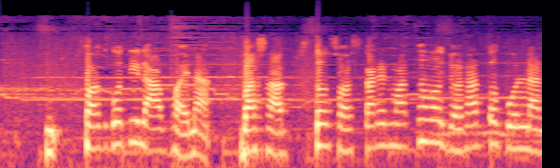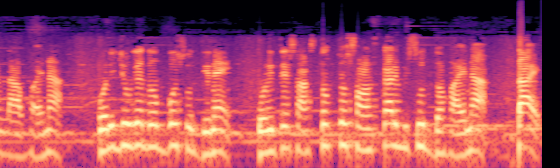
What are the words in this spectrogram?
সদ্গতি লাভ হয় না বা স্বাস্থ্য সংস্কারের মাধ্যমেও যথার্থ কল্যাণ লাভ হয় না। কলিযুগে দ্রব্য শুদ্ধি নেই, কলিতে শাস্ত্রোক্ত সংস্কার বিশুদ্ধ হয় না। তাই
